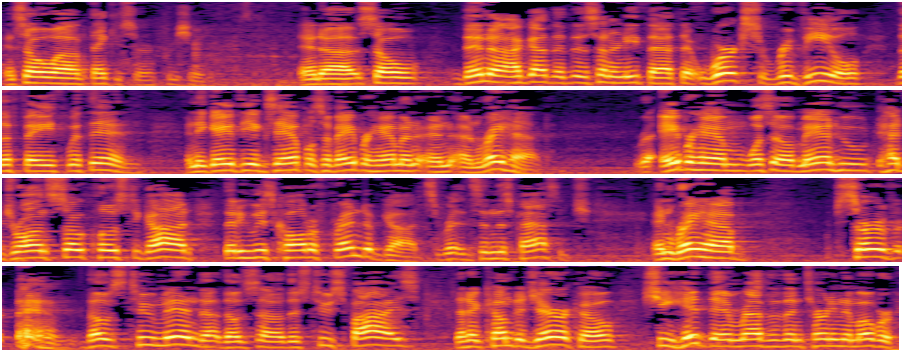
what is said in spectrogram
And so, uh, thank you, sir. Appreciate it. And uh, so then uh, I've got this underneath that that works reveal the faith within. And he gave the examples of Abraham and, and, and Rahab. Abraham was a man who had drawn so close to God that he was called a friend of God. It's in this passage. And Rahab served those two men, those, uh, those two spies, that had come to Jericho, she hid them rather than turning them over.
